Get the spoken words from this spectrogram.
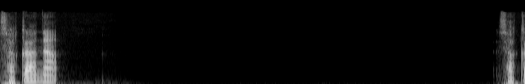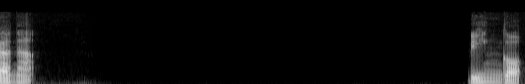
魚。魚。りんご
